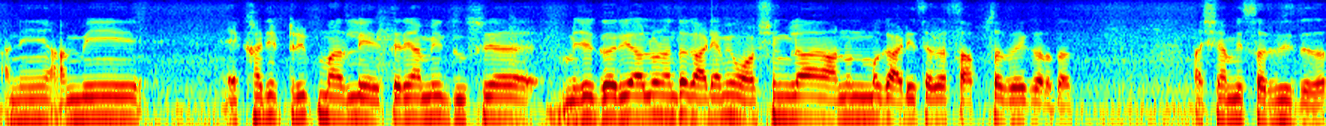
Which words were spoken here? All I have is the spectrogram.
आणि आम्ही एखादी ट्रिप मारली तरी आम्ही दुसऱ्या म्हणजे घरी आलो नंतर गाडी आम्ही वॉशिंगला आणून मग गाडी सगळं साफसफाई करतात. अशी आम्ही सर्व्हिस देतात.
